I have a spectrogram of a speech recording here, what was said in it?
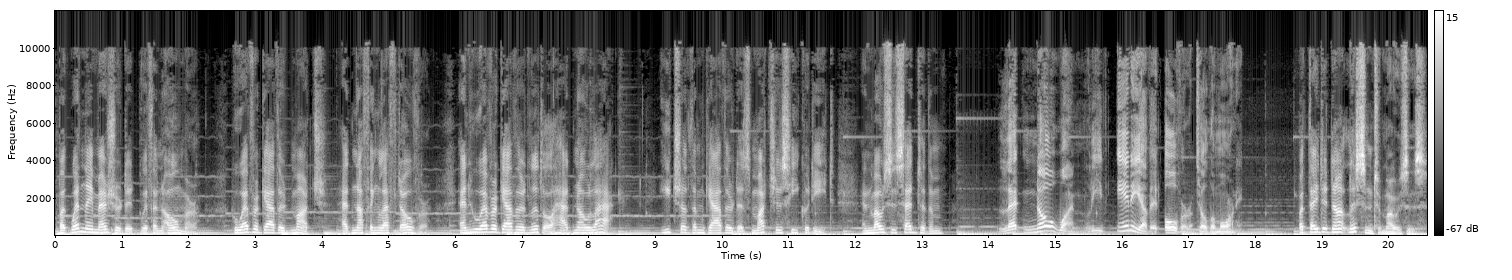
But when they measured it with an omer, Whoever gathered much had nothing left over, and whoever gathered little had no lack. Each of them gathered as much as he could eat. And Moses said to them, Let no one leave any of it over till the morning. But they did not listen to Moses.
